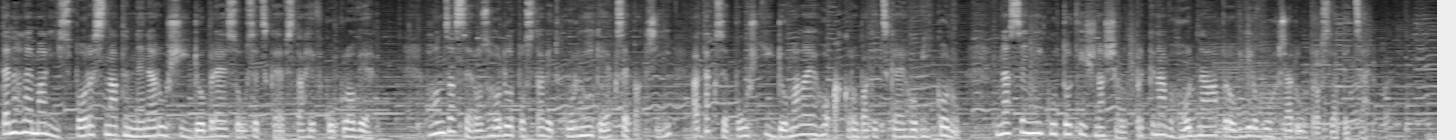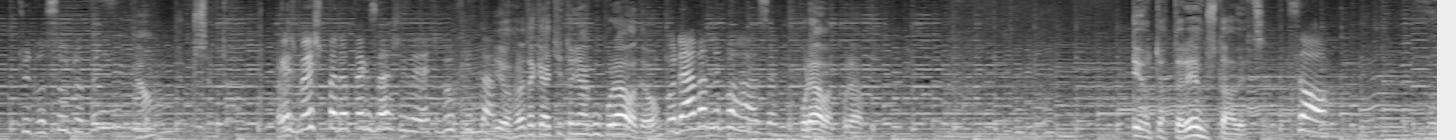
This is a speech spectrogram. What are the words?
Tenhle malý spor snad nenaruší dobré sousedské vztahy v Kuklově. Honza se rozhodl postavit kurník, jak se patří, a tak se pouští do malého akrobatického výkonu. Na seníku totiž našel prkna vhodná pro výrobu hřadů pro slepice. Čudlo jsou dobrý. Jo? Když budeš padat, tak zařízej, já ti budu chytat. Jo, hele, tak já ti to nějak budu podávat, jo? Podávat nebo házet? Podávat, podávat. Jo, tak tady je hustá věc. Co? No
